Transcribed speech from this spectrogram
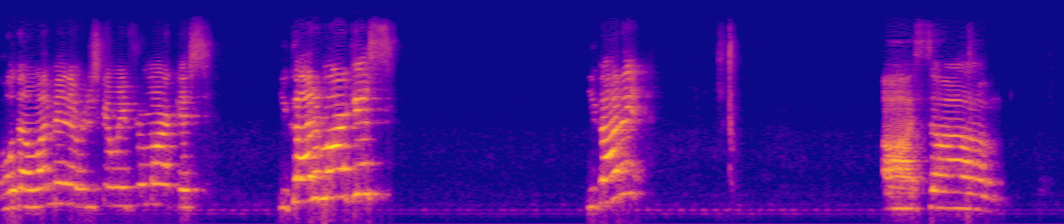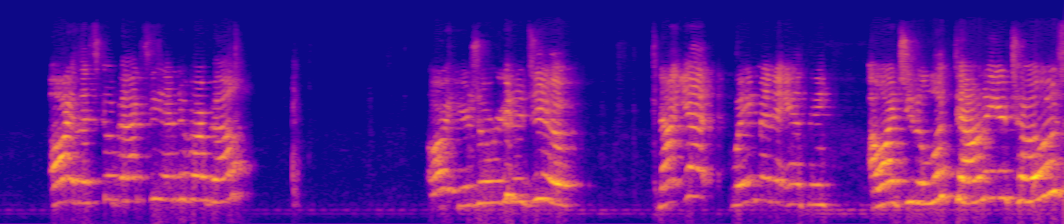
Hold on one minute, we're just gonna wait for Marcus. You got it, Marcus? You got it? Awesome. All right, let's go back to the end of our belt. All right, here's what we're gonna do. Not yet, wait a minute, Anthony. I want you to look down at your toes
